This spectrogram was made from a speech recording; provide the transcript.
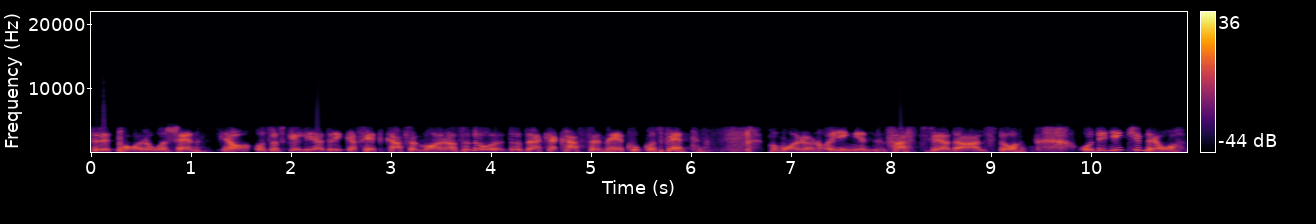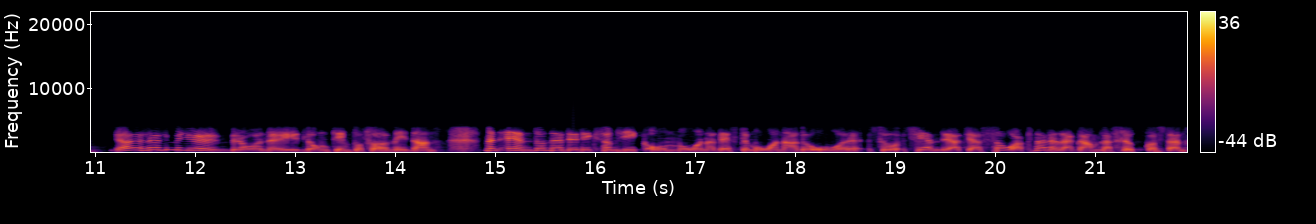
för ett par år sedan. Ja, och så skulle jag dricka fettkaffe morgon så då, då drack jag kaffe med kokosfett på morgonen och ingen fast föda alls då. Och det gick ju bra. Jag höll mig ju bra nöjd långt in på förmiddagen. Men ändå när det liksom gick om månad efter månad och år så kände jag att jag saknade den där gamla frukosten.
